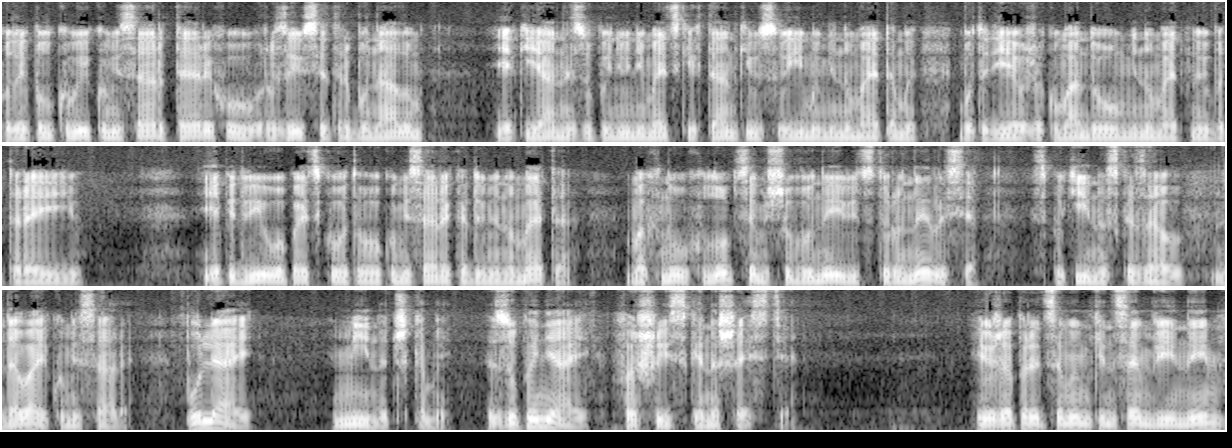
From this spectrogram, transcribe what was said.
коли полковий комісар Терехов грозився трибуналом, як я не зупиню німецьких танків своїми мінометами, бо тоді я вже командував мінометною батареєю. Я підвів опецького того комісарика до міномета, махнув хлопцям, щоб вони відсторонилися, спокійно сказав: Давай, комісаре, пуляй міночками, зупиняй фашистське нашестя. І вже перед самим кінцем війни,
